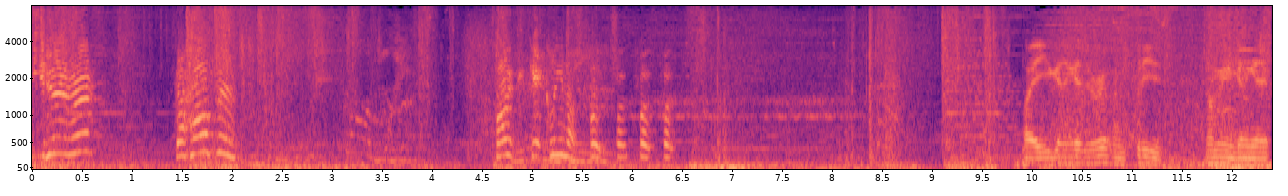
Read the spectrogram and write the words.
You doing it? Go help him! Folk, get clean up. Folk, folk, folk, folk. Wait, you gonna get the Riven, please? Tell me you're gonna get it.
